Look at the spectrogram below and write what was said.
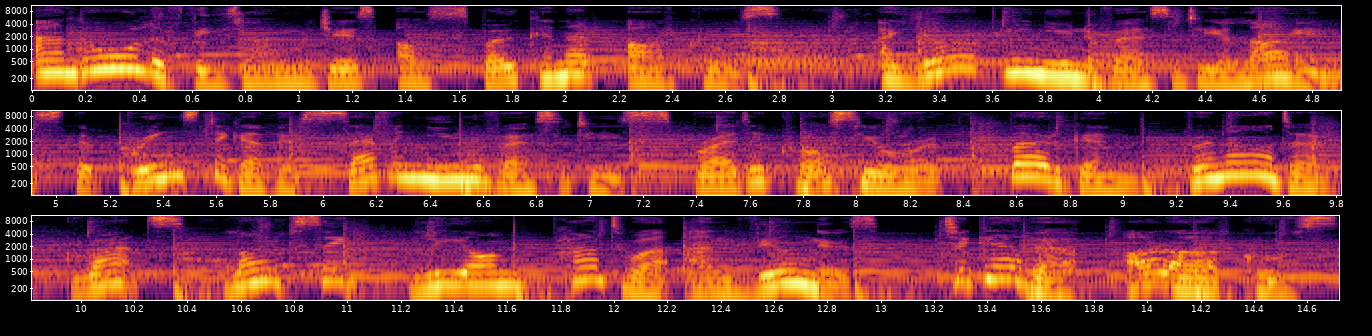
and all of these languages are spoken at Arqus, a European university alliance that brings together seven universities spread across Europe Bergen, Granada, Graz, Leipzig, Lyon, Padua, and Vilnius. Together are Arqus.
